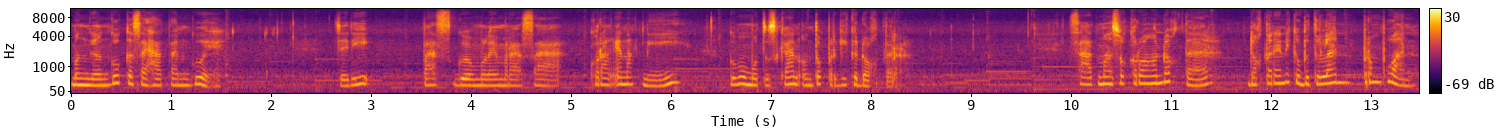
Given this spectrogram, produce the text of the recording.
mengganggu kesehatan gue. Jadi pas gue mulai merasa kurang enak nih, gue memutuskan untuk pergi ke dokter. Saat masuk ke ruangan dokter, dokter ini kebetulan perempuan.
